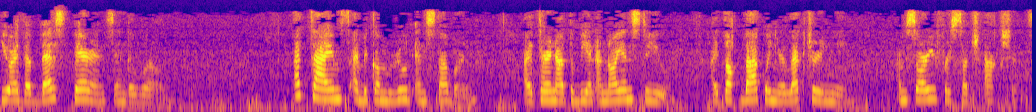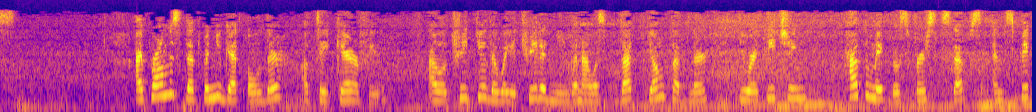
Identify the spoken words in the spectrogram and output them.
you are the best parents in the world. At times, I become rude and stubborn. I turn out to be an annoyance to you. I talk back when you're lecturing me. I'm sorry for such actions. I promise that when you get older, I'll take care of you. I will treat you the way you treated me when I was that young toddler you were teaching how to make those first steps and speak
